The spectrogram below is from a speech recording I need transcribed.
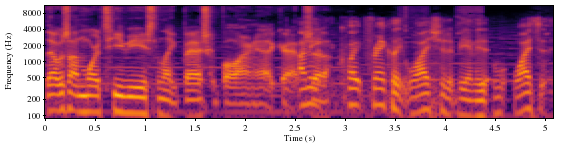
That was on more TVs than like basketball or any of that crap. I mean, so quite frankly, why should it be any? Why is it?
